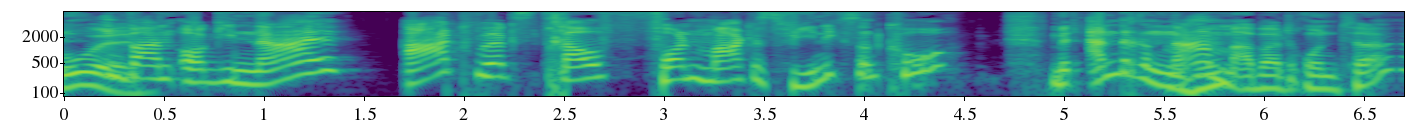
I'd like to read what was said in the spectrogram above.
Cool. hinten waren Original Artworks drauf von Marcus Phoenix und Co. Mit anderen Namen aber drunter.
